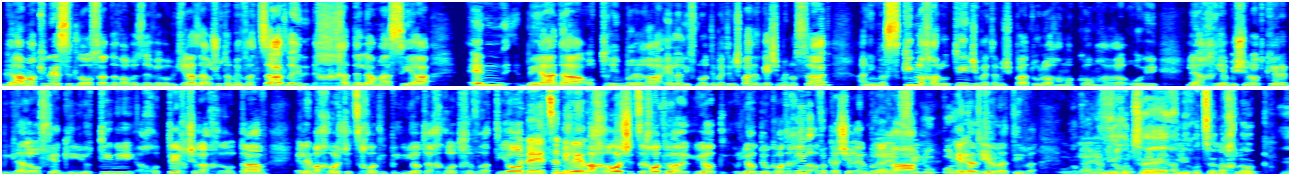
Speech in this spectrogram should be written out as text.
גם הכנסת לא עושה דבר בזה, ובמקרה הזה הרשות המבצעת לא חדלה מעשייה, אין ביד העותרים ברירה, אלא לפנות לבית המשפט לבקש ממנו סעד. אני מסכים לחלוטין שבית המשפט הוא לא המקום הראוי להכריע בשאלות כאלה, בגלל האופי הגיליוטיני, החותך של הכרעותיו. אלה הם הכרעות שצריכות להיות הכרעות חברתיות. ובעצם... אלה הם הכרעות שצריכות להיות, להיות, להיות במקומות אחרים, אבל כאשר אין ברירה, אין. אלטרנטיבה. אני רוצה. אני רוצה לחלוק, אה,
